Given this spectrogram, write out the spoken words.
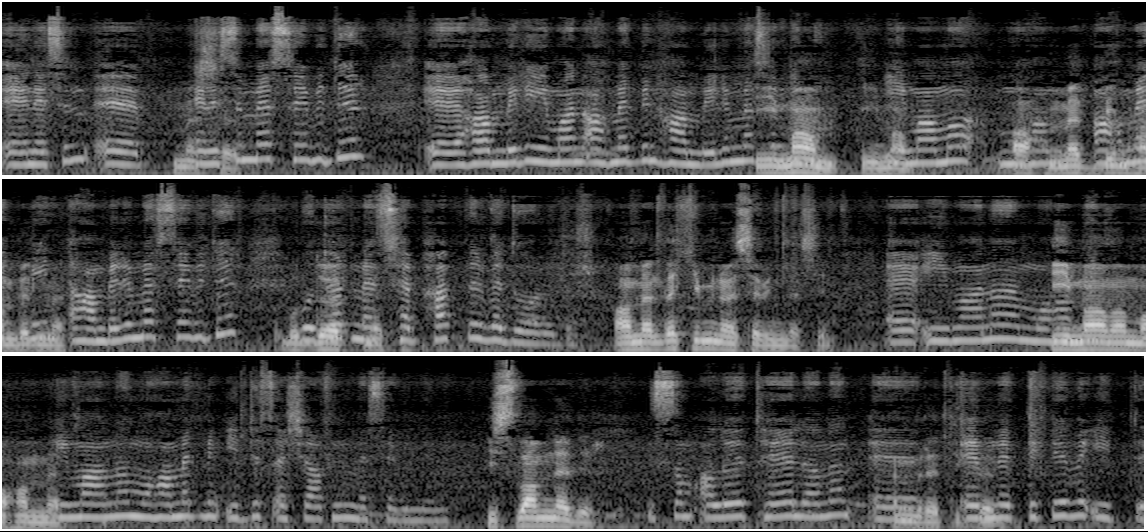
Enes'in e, Mezhep. Enes'in mezhebidir. E, Hanbeli imanı Ahmet bin Hanbel'in mezhebidir. İmam, imam. İmamı Muham- Ahmet bin Hanbel bin mezhebi. Hanbel'in mezhebidir. Bu Bu, dört mezhep haktır ve doğrudur. Amelde kimin mezhebindesin? E, imanı Muhammed, İmam Muhammed. İmanı Muhammed bin İdris Eşşafi'nin mezhebindenim. İslam nedir? İslam Allah Teala'nın e, Emrettikleri. emrettikleri ve e,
